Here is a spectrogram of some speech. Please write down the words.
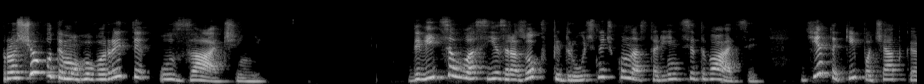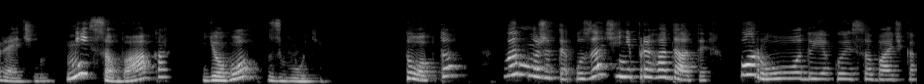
Про що будемо говорити у зачині? Дивіться, у вас є зразок в підручничку на сторінці 20. Є такі початки речень. Мій собака, його звуть. Тобто, ви можете у зачині пригадати породу якої собачка,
